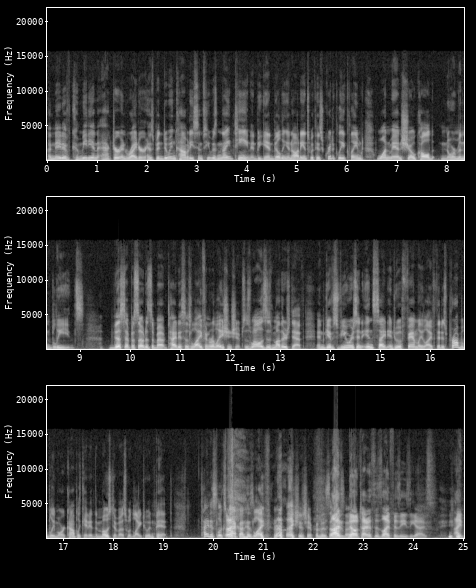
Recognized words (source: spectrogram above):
A native comedian, actor, and writer has been doing comedy since he was 19 and began building an audience with his critically acclaimed one man show called Norman Bleeds. This episode is about Titus's life and relationships, as well as his mother's death, and gives viewers an insight into a family life that is probably more complicated than most of us would like to admit. Titus looks back on his life and relationship in this episode. I, no, Titus's life is easy, guys. I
